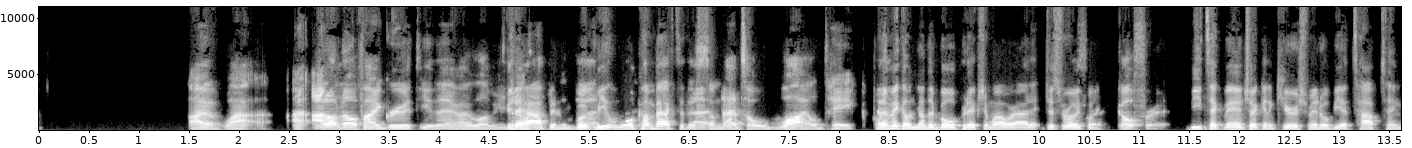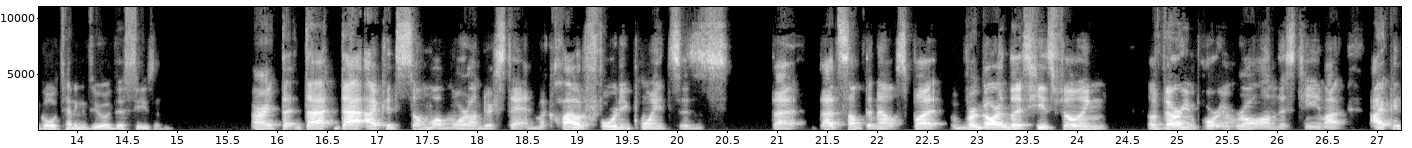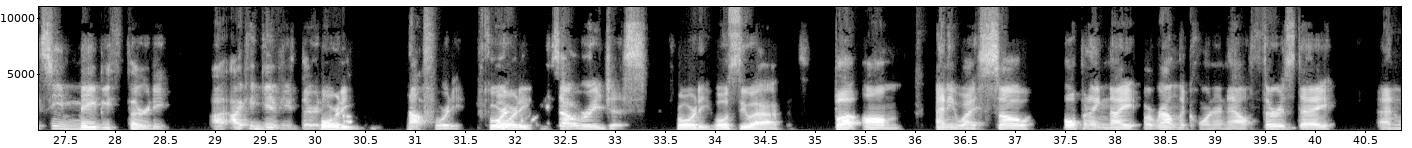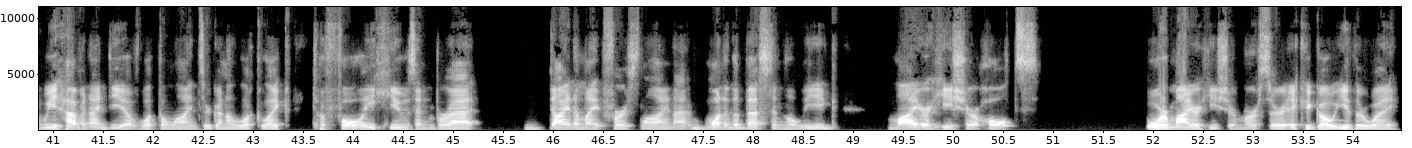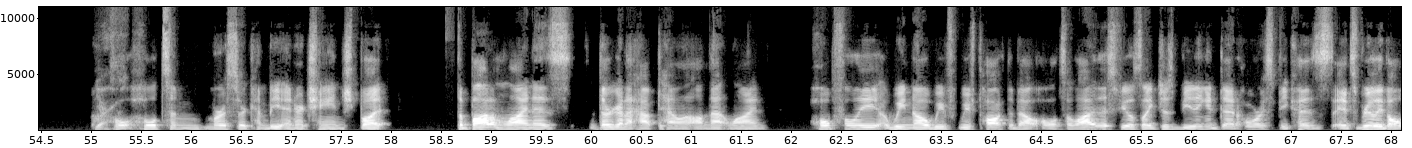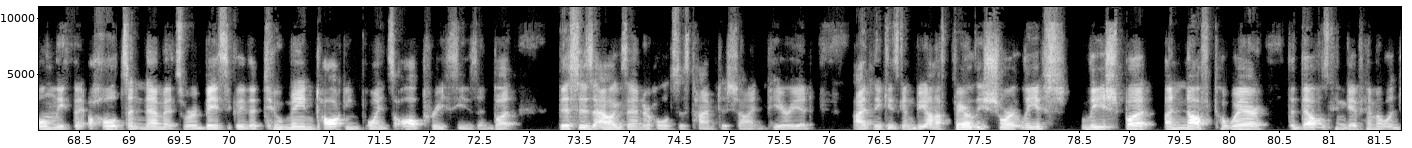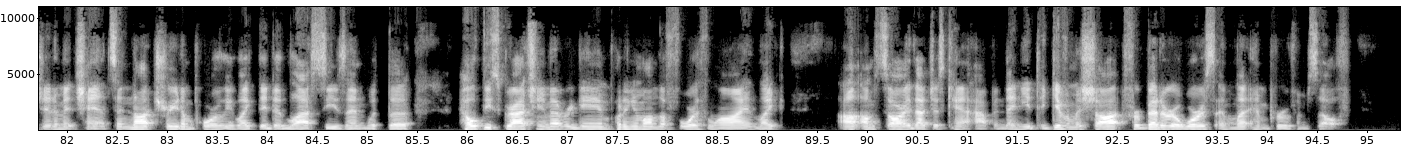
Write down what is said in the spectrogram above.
I wow. I, I don't know if I agree with you there. I love you. It's gonna happen. But we, we'll come back to this that- someday. that's a wild take. Can I make another bold prediction while we're at it? Just really quick. it. Go for it. Vitek Vanecek and Akira Schmid will be a top 10 goaltending duo this season. All right, that that that I could somewhat more understand. McLeod 40 points is that that's something else. But regardless, he's filling a very important role on this team. I I could see maybe 30. I, I could give you 30. 40. Not 40. 40. It's outrageous. 40. We'll see what happens. But um anyway, so opening night around the corner now, Thursday, and we have an idea of what the lines are going to look like. Toffoli, Hughes, and Bratt, dynamite first line, uh, one of the best in the league. Meyer, Hischier, Holtz, or Meyer, Hischier, Mercer. It could go either way. Yes. Hol- Holtz and Mercer can be interchanged, but the bottom line is they're going to have talent on that line hopefully uh, we know we've we've talked about Holtz. A lot of this feels like just beating a dead horse because it's really the only thing Holtz and Nemec were basically the two main talking points all preseason, but this is Alexander Holtz's time to shine, period. I think he's going to be on a fairly short leash, leash, but enough to where the Devils can give him a legitimate chance and not treat him poorly like they did last season with the healthy scratching him every game, putting him on the fourth line. Like uh, I'm sorry, that just can't happen. They need to give him a shot for better or worse and let him prove himself.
